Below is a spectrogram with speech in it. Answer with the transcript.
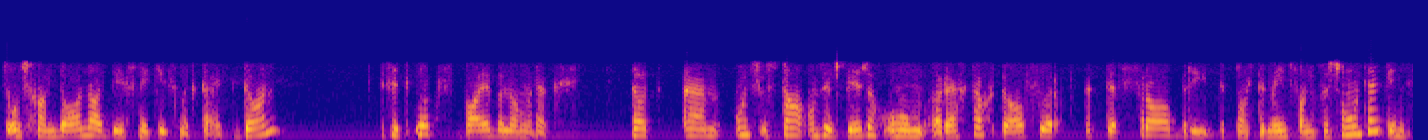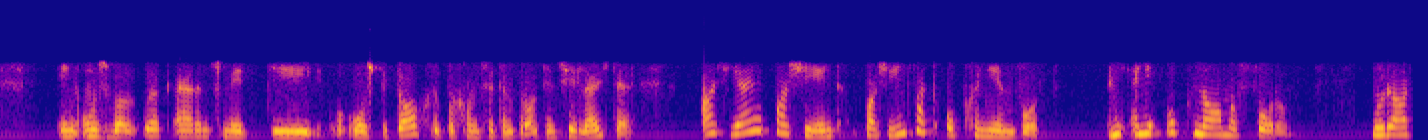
So ons gaan daarna definitief moet kyk. Dan is dit ook baie belangrik dat um, ons staan ons is besig om regtig daarvoor te vra by die departement van gesondheid en en ons wil ook erns met die hospitaalgroepe gaan sit en praat en sê luister as jy 'n pasiënt pasiënt wat opgeneem word in in die opname vorm moet daar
